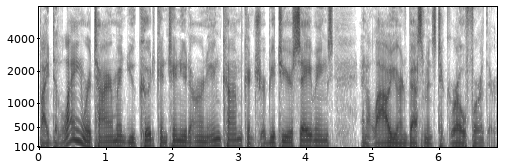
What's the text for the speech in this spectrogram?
By delaying retirement, you could continue to earn income, contribute to your savings, and allow your investments to grow further.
